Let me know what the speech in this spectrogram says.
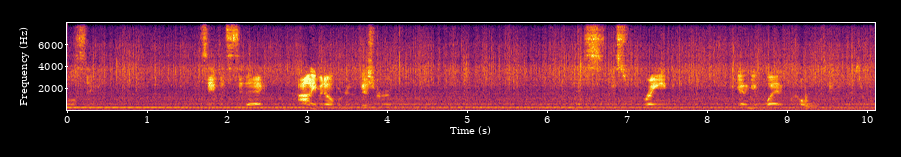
We'll see. See if it's today. I don't even know if we're gonna fish for her. It's this rain, you're gonna get wet, cold, it's gonna be miserable.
